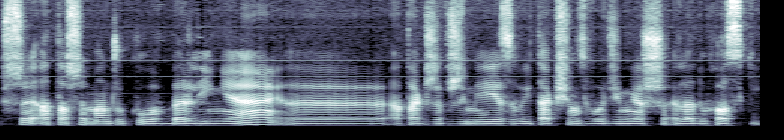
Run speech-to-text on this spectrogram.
przy atasze Mandżukuło w Berlinie, a także w Rzymie jezuita ksiądz Włodzimierz Leduchowski.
